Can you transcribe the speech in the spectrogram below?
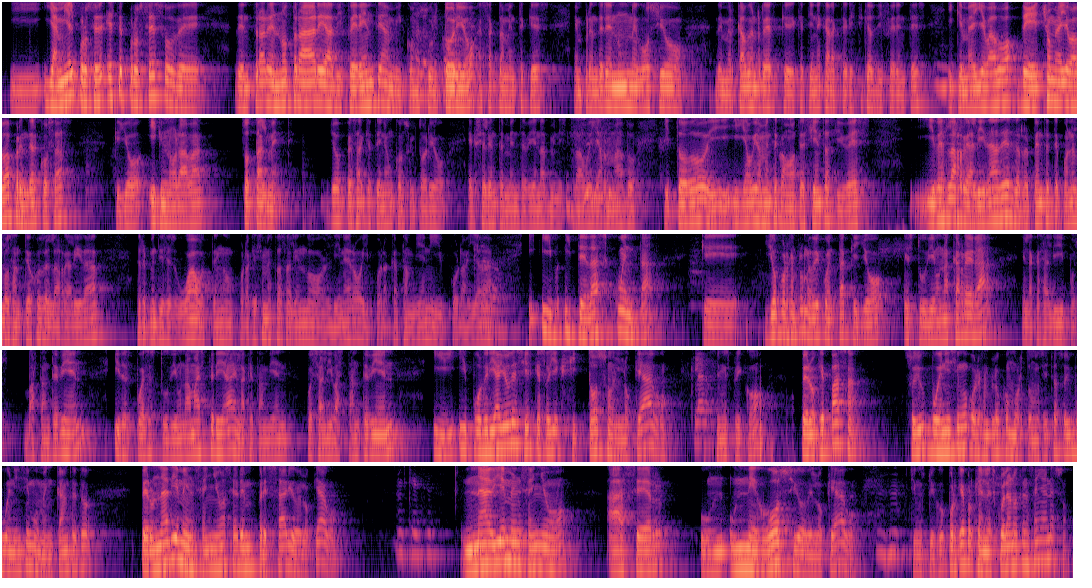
y, y a mí el proceso, este proceso de, de entrar en otra área diferente a mi consultorio, exactamente, que es emprender en un negocio de mercado en red que, que tiene características diferentes y que me ha llevado, de hecho me ha llevado a aprender cosas que yo ignoraba totalmente. Yo pensaba que tenía un consultorio excelentemente bien administrado y armado y todo, y, y obviamente cuando te sientas y ves, y ves las realidades, de repente te pones los anteojos de la realidad, de repente dices, wow, tengo, por aquí se me está saliendo el dinero y por acá también y por allá. Claro. Y, y- y te das cuenta que yo, por ejemplo, me doy cuenta que yo estudié una carrera en la que salí pues bastante bien y después estudié una maestría en la que también pues salí bastante bien y, y podría yo decir que soy exitoso en lo que hago. Claro. ¿Sí me explicó? Pero ¿qué pasa? Soy buenísimo, por ejemplo, como ortodoncista, soy buenísimo, me encanta y todo, pero nadie me enseñó a ser empresario de lo que hago. Ese es- Nadie me enseñó a hacer un, un negocio de lo que hago. ¿Sí me explico? ¿Por qué? Porque en la escuela no te enseñan eso.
